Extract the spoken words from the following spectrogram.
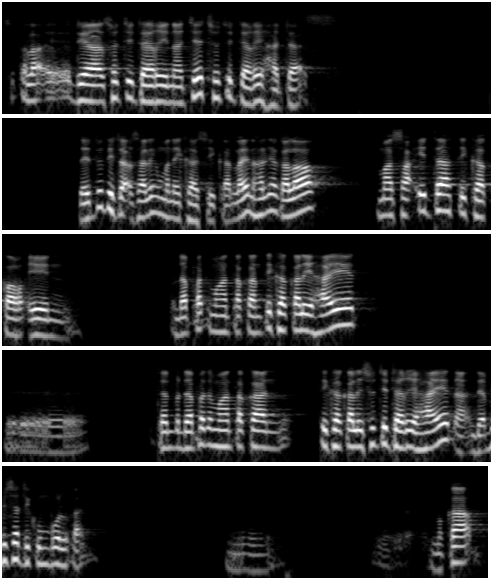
setelah dia suci dari najis, suci dari hadas. Dan itu tidak saling menegasikan. Lain halnya kalau masa idah tiga korin. Pendapat mengatakan tiga kali haid, eh, dan pendapat yang mengatakan tiga kali suci dari haid, nah, tidak bisa dikumpulkan. Ini. Maka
